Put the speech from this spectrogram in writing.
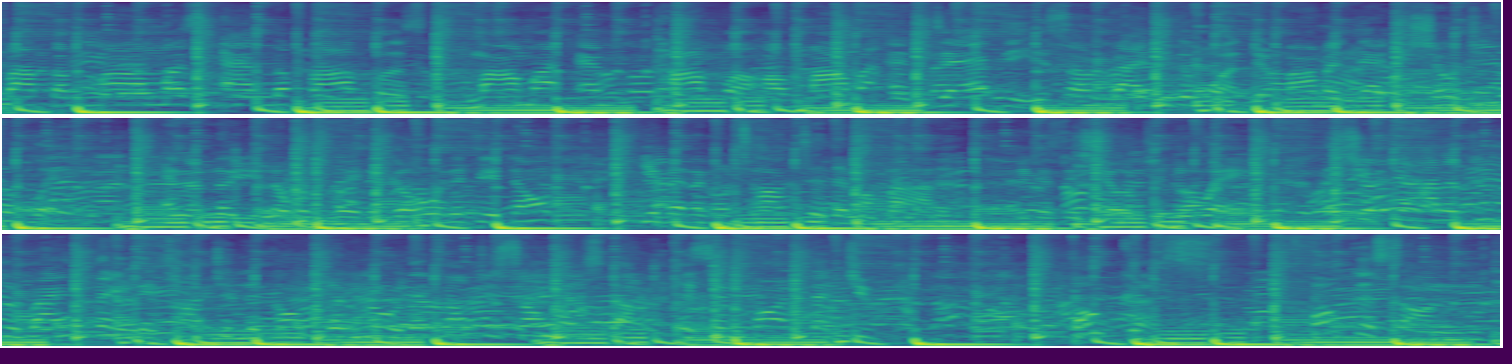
mamas and the papas. Mama and papa or mama and daddy. It's alright either one. Your mama and daddy showed you the way. And I know you know which way to go. And if you don't, you better go talk to them about it. Because they showed you the way. They showed you how to do the right thing. They taught you to the golden rule. They taught you so much stuff. It's important that you focus. Focus on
